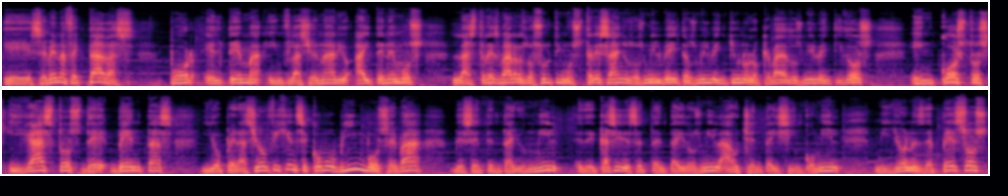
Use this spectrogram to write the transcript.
se ven afectadas por el tema inflacionario. Ahí tenemos las tres barras los últimos tres años, 2020, 2021, lo que va de 2022, en costos y gastos de ventas y operación. Fíjense cómo Bimbo se va de 71 mil, de casi de 72 mil a 85 mil millones de pesos.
